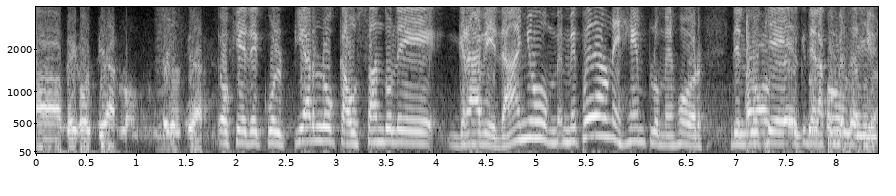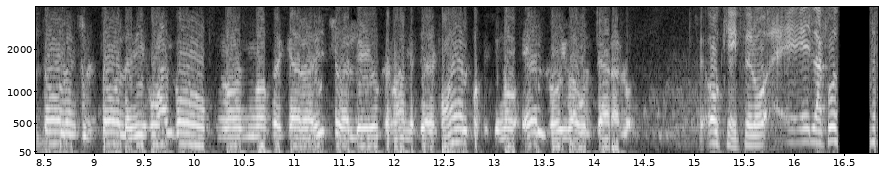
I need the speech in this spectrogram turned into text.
Ah, de golpearlo, de golpear. Ok, de golpearlo causándole grave daño. ¿Me, puede dar un ejemplo mejor de lo No, que de la conversación? Le gritó, le insultó, le dijo algo, no, no sé qué le ha dicho, él le dijo que no se metiera con él, porque si no, él lo iba a golpear a los... Ok, pero eh, la cosa es.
